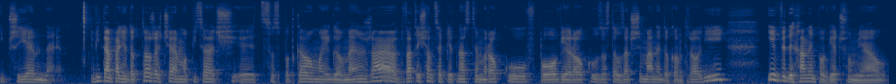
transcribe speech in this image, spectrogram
i przyjemne. Witam Panie Doktorze, chciałem opisać y, co spotkało mojego męża. W 2015 roku, w połowie roku został zatrzymany do kontroli i w wydychanym powietrzu miał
